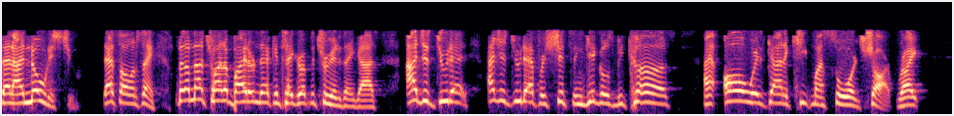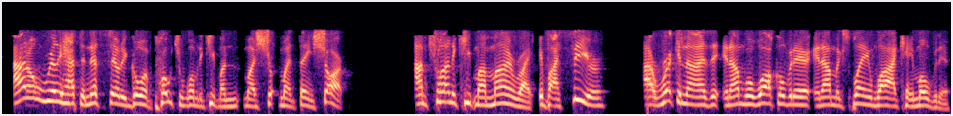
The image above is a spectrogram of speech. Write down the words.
that I noticed you. That's all I'm saying. But I'm not trying to bite her neck and take her up the tree or anything, guys. I just do that. I just do that for shits and giggles because I always got to keep my sword sharp, right? I don't really have to necessarily go approach a woman to keep my my my thing sharp. I'm trying to keep my mind right. If I see her, I recognize it, and I'm gonna walk over there and I'm explain why I came over there.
